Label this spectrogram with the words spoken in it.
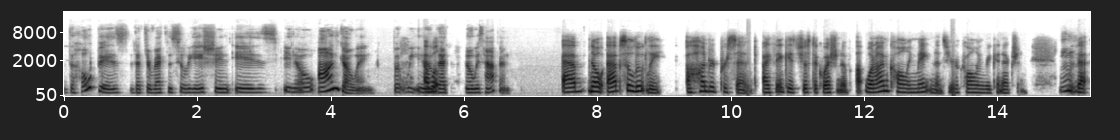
the hope is that the reconciliation is, you know, ongoing, but we, you know, well, that doesn't always happen. Ab, no, absolutely. A hundred percent. I think it's just a question of uh, what I'm calling maintenance. You're calling reconnection. Mm. That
